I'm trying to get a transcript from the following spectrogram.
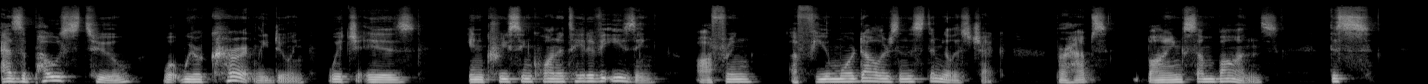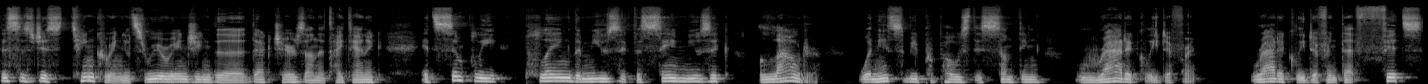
as opposed to what we're currently doing, which is increasing quantitative easing, offering a few more dollars in the stimulus check, perhaps buying some bonds, this this is just tinkering. It's rearranging the deck chairs on the Titanic. It's simply playing the music, the same music, louder. What needs to be proposed is something radically different, radically different that fits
